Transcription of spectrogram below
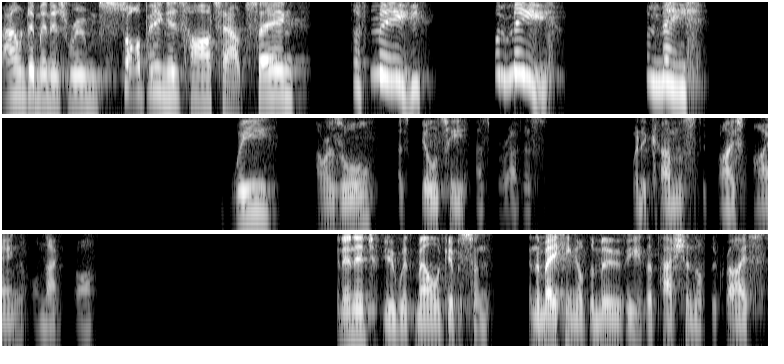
found him in his room sobbing his heart out, saying, For me, for me, me. We are as all as guilty as Barabbas when it comes to Christ dying on that cross. In an interview with Mel Gibson in the making of the movie The Passion of the Christ,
